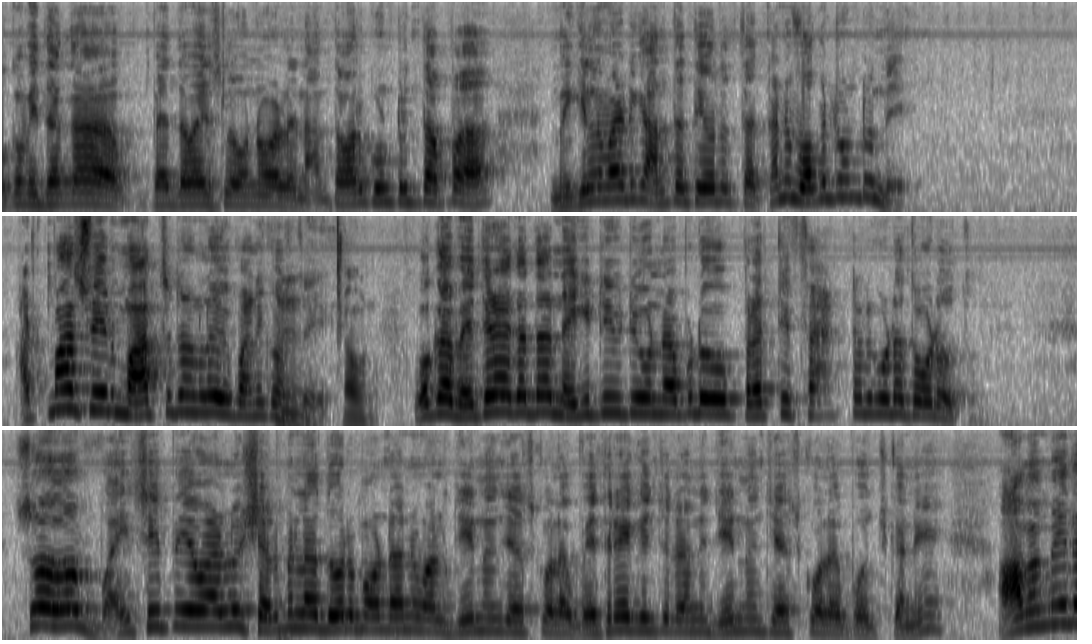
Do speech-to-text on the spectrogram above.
ఒక విధంగా పెద్ద వయసులో ఉన్న వాళ్ళని అంతవరకు ఉంటుంది తప్ప మిగిలిన వాటికి అంత తీవ్రత కానీ ఒకటి ఉంటుంది. అట్మాస్ఫియర్ మార్చడంలో ఇవి పనికి వస్తాయి అవును. ఒక వ్యతిరేకత నెగిటివిటీ ఉన్నప్పుడు ప్రతి ఫ్యాక్టర్ కూడా తోడవుతుంది. సో వైసీపీ వాళ్ళు షర్మిల దూరం అవడాన్ని వాళ్ళు జీర్ణం చేసుకోలేక వ్యతిరేకించడాన్ని జీర్ణం చేసుకోలేకపోవచ్చు కానీ ఆమె మీద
